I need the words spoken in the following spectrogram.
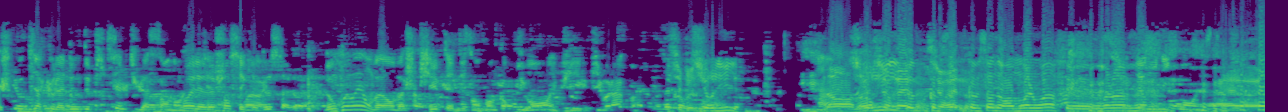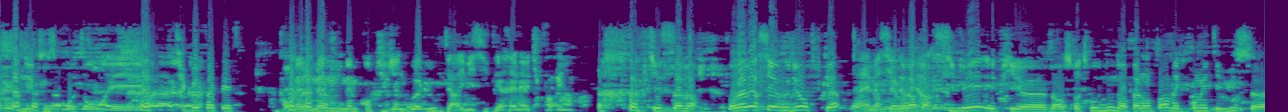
je peux te dire que la dose de pixels, tu la sens dans le Ouais, la chance, c'est Ouais, deux salles. Donc ouais, ouais, on va, on va chercher peut-être des endroits encore plus grands et puis, et puis voilà quoi. Sur, sur l'île. Hein Non, sur non, l'île, sur Rennes, comme, comme sur ça, Rennes. comme ça, on aura moins loin, fait, moins loin à venir. on est tous bretons et voilà. Tu peux pas tester. Bon, même, même, même quand tu viens de Guadeloupe, t'arrives ici, t'es rennais, tu peux rien quoi. ok, ça marche. Bon, bah, merci à vous deux en tout cas. Merci d'avoir participé. Et puis, euh, bah, on se retrouve nous dans pas longtemps avec Prometheus, euh,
